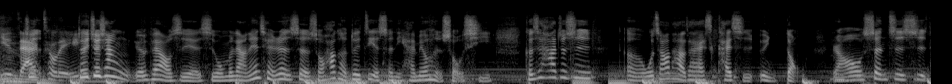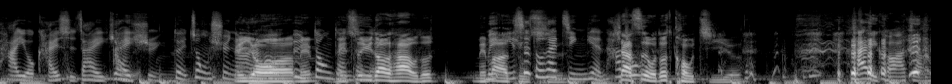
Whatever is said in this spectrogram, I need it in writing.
，Exactly。对，就像袁飞老师也是，我们两年前认识的时候，他可能对自己的身体还没有很熟悉，可是他就是，呃，我知道他有在开始运动，然后甚至是他有开始在重训，对重训啊，没有啊，运动等等。每次遇到他，我都没办法，每一次都在经验，下次我都口急了，太夸张了。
